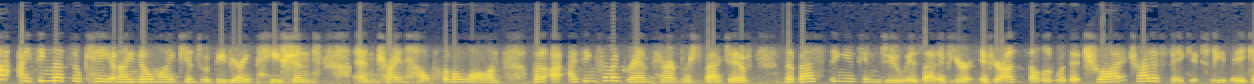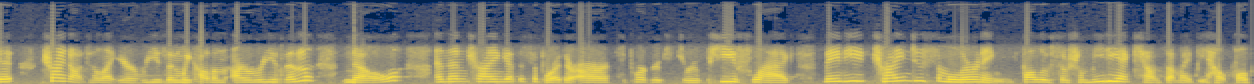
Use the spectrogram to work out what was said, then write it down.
I, I think that's okay. And I know my kids would be very patient and try and help them along. But I, I think from a grandparent perspective, the best thing you can do is that if you're if you're unsettled with it, try try to fake it till you make it. Try not to let your reason, we call them our reason, know, and then try and get the support. There are support groups through PFLAG. Maybe try and do some learning. Follow social media accounts that might be helpful.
